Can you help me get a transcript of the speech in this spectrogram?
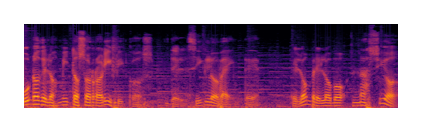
Uno de los mitos horroríficos del siglo XX, el hombre lobo nació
